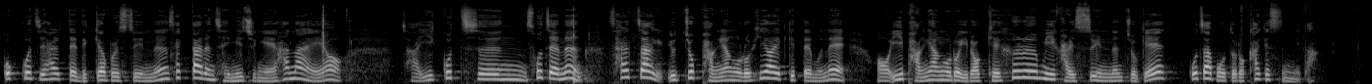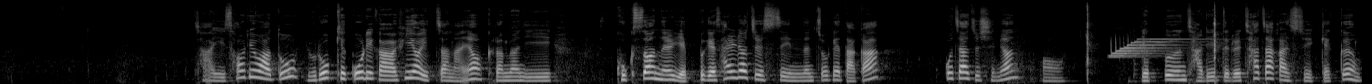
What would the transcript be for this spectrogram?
꽃꽂이 할 때 느껴볼 수 있는 색다른 재미 중에 하나예요. 자, 이 꽃은 소재는 살짝 이쪽 방향으로 휘어 있기 때문에 어, 이 방향으로 이렇게 흐름이 갈 수 있는 쪽에 꽂아 보도록 하겠습니다. 자, 이 서리화도 이렇게 꼬리가 휘어 있잖아요. 그러면 이 곡선을 예쁘게 살려줄 수 있는 쪽에다가 꽂아주시면 어, 예쁜 자리들을 찾아갈 수 있게끔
